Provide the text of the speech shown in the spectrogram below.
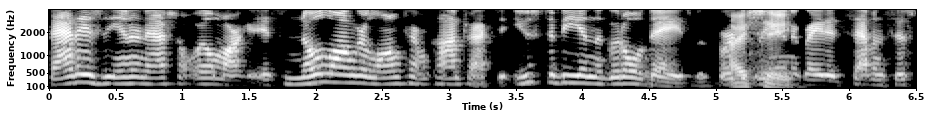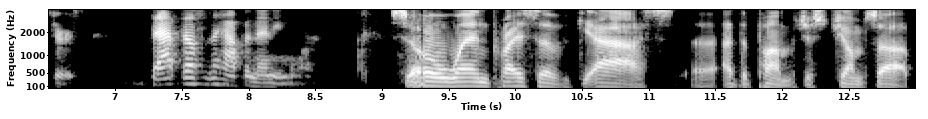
that is the international oil market. It's no longer long term contracts. It used to be in the good old days with vertically integrated seven sisters. That doesn't happen anymore. So when price of gas uh, at the pump just jumps up,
